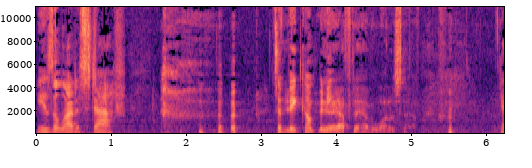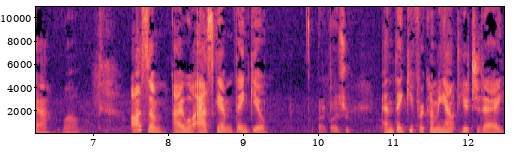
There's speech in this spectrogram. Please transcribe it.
He has a lot of staff. it's a big company. You have to have a lot of staff. Yeah, well, awesome. I will ask him. Thank you. My pleasure. And thank you for coming out here today.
